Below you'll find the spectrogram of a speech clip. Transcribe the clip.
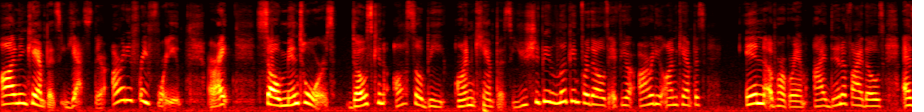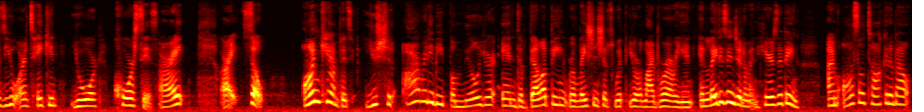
on campus. Yes, they're already free for you. All right. So mentors, those can also be on campus. You should be looking for those if you're already on campus in a program. Identify those as you are taking your courses. All right. All right. So on campus, you should already be familiar in developing relationships with your librarian. And ladies and gentlemen, here's the thing I'm also talking about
